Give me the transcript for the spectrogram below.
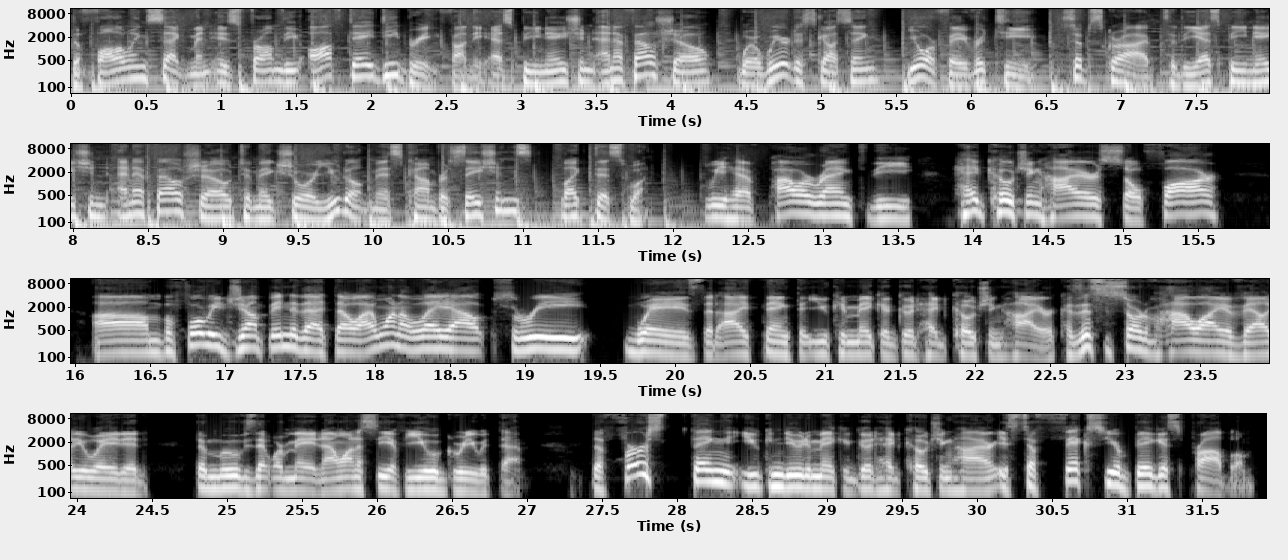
The following segment is from the off day debrief on the SB Nation NFL show, where we're discussing your favorite team. Subscribe to the SB Nation NFL show to make sure you don't miss conversations like this one. We have power ranked the head coaching hires so far. Um, before we jump into that, though, I want to lay out three ways that I think that you can make a good head coaching hire because this is sort of how I evaluated the moves that were made. And I want to see if you agree with them. The first thing that you can do to make a good head coaching hire is to fix your biggest problem.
